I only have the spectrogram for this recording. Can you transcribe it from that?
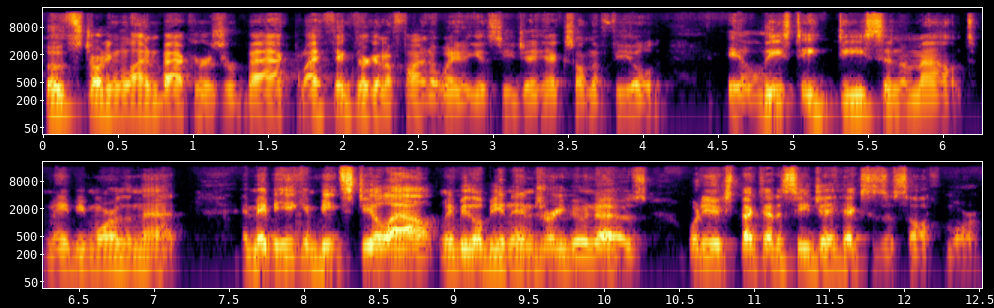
both starting linebackers are back, but I think they're going to find a way to get CJ Hicks on the field at least a decent amount, maybe more than that. And maybe he can beat Steele out. Maybe there'll be an injury. Who knows? What do you expect out of CJ Hicks as a sophomore?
